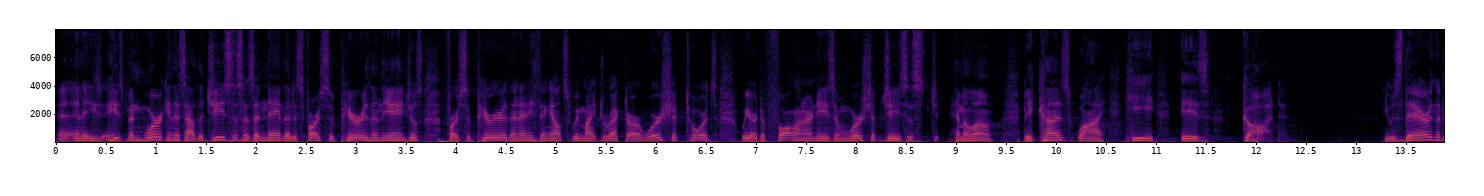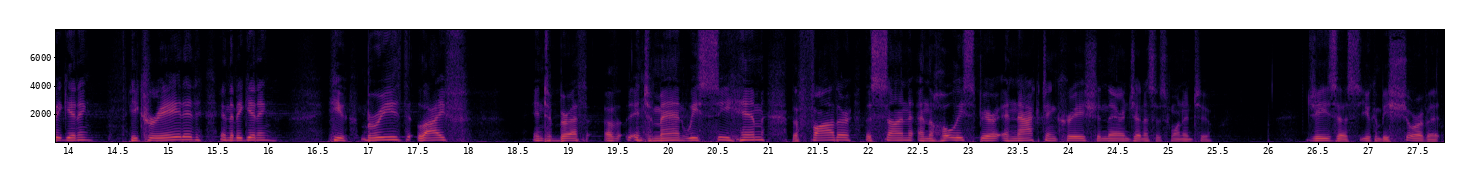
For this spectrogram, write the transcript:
And, and he's, he's been working this out that Jesus has a name that is far superior than the angels, far superior than anything else we might direct our worship towards. We are to fall on our knees and worship Jesus, Him alone. Because why? He is God. He was there in the beginning. He created in the beginning. He breathed life into breath of, into man. We see him, the Father, the Son, and the Holy Spirit enacting creation there in Genesis 1 and 2. Jesus, you can be sure of it,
